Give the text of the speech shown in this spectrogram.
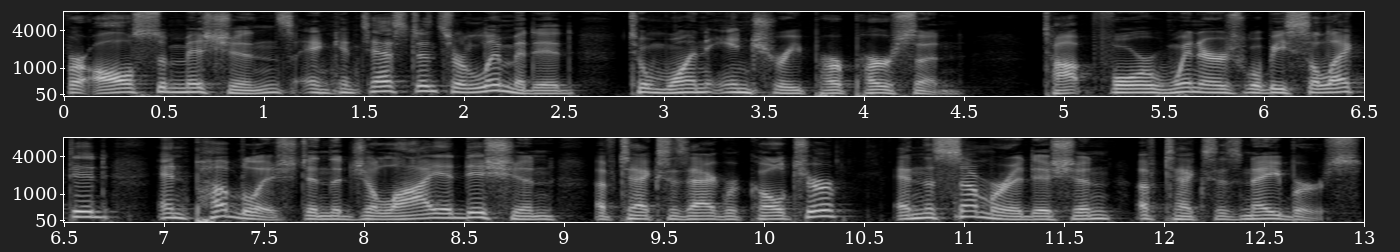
for all submissions, and contestants are limited to one entry per person. Top four winners will be selected and published in the July edition of Texas Agriculture and the summer edition of Texas Neighbors.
